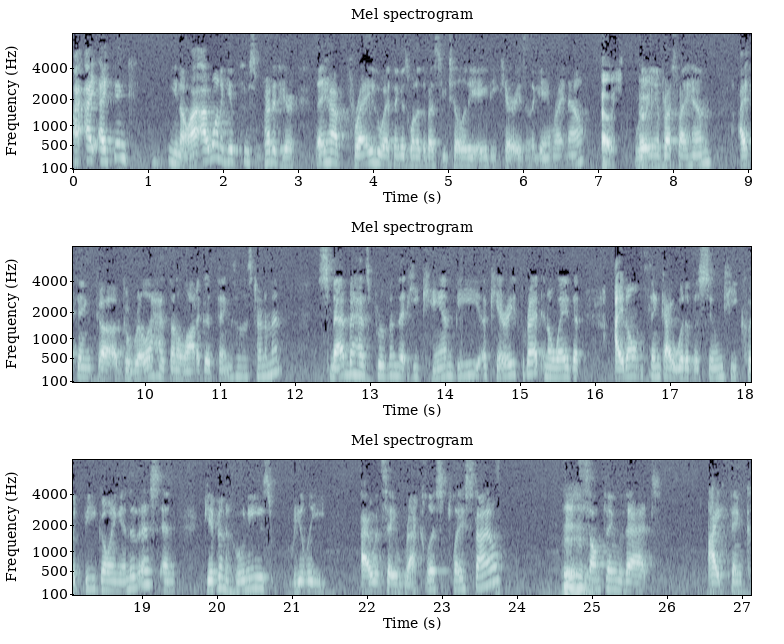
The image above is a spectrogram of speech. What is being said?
I, I, I think, you know, I, I want to give KOO some credit here. They have PraY, who I think is one of the best utility AD carries in the game right now. Oh, yeah. Really oh, yeah. impressed by him. I think uh, Gorilla has done a lot of good things in this tournament. Smeb has proven that he can be a carry threat in a way that I don't think I would have assumed he could be going into this. And given Huni's really, I would say, reckless play style, Mm-hmm. it's something that I think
